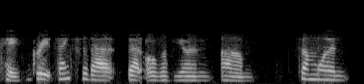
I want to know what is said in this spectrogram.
Okay, great. Thanks for that, that overview. And um, someone,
